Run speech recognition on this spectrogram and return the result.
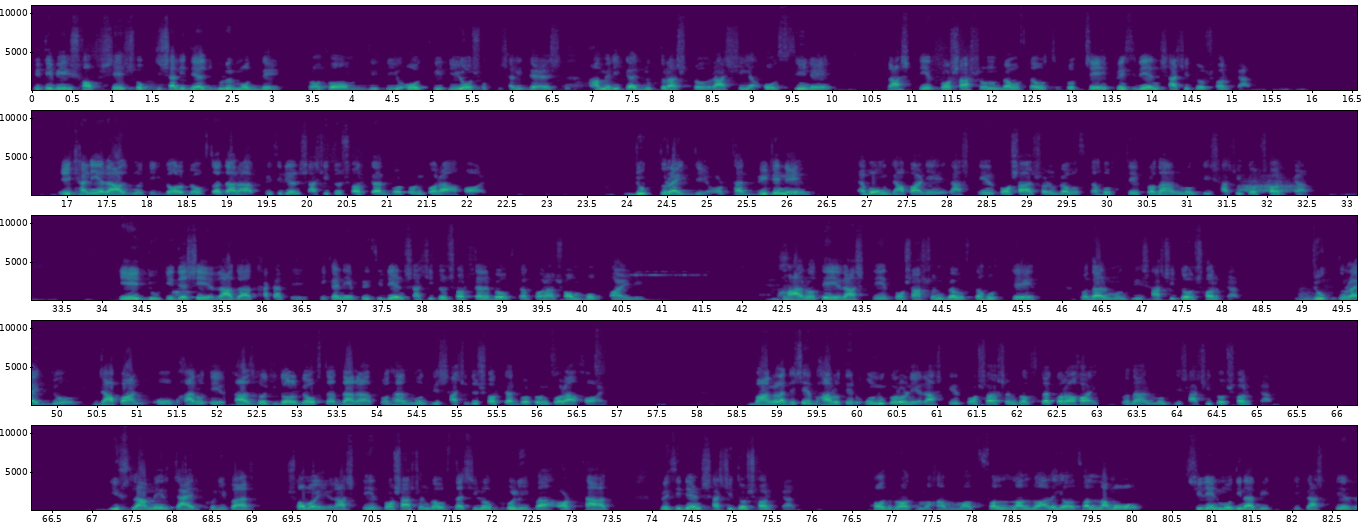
পৃথিবীর সবচেয়ে শক্তিশালী দেশগুলোর মধ্যে প্রথম, দ্বিতীয় ও তৃতীয় শক্তিশালী দেশ আমেরিকা, যুক্তরাষ্ট্র, রাশিয়া ও চীনে। রাষ্ট্রের প্রশাসন ব্যবস্থা হচ্ছে- প্রেসিডেন্ট শাসিত সরকার। এখানে রাজনৈতিক দল ব্যবস্থা দ্বারা প্রেসিডেন্ট শাসিত সরকার গঠন করা হয়। যুক্তরাজ্যে, অর্থাৎ ব্রিটেনে এবং জাপানে রাষ্ট্রের প্রশাসন ব্যবস্থা হচ্ছে প্রধানমন্ত্রী শাসিত সরকার। এই দুটি দেশে রাজা থাকাতে এখানে প্রেসিডেন্ট শাসিত সরকারের ব্যবস্থা করা সম্ভব হয়নি। ভারতে রাষ্ট্রের প্রশাসন ব্যবস্থা হচ্ছে প্রধানমন্ত্রী শাসিত সরকার। যুক্তরাজ্য, জাপান ও ভারতের রাজনৈতিক দল ব্যবস্থার দ্বারা প্রধানমন্ত্রী শাসিত সরকার গঠন করা হয়। বাংলাদেশে ভারতের অনুকরণে রাষ্ট্রের প্রশাসন ব্যবস্থা করা হয় প্রধানমন্ত্রী শাসিত সরকার। ইসলামের চায়ের খলিফার সময়ে রাষ্ট্রের প্রশাসন ব্যবস্থা ছিল খলিফা অর্থাৎ প্রেসিডেন্ট শাসিত সরকার। হজরত মোহাম্মদ সাল্লাহ আলাইসাল্লামও ছিলেন মদিনা ভিত্তিক রাষ্ট্রের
